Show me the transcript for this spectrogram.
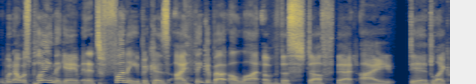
when I was playing the game, and it's funny because I think about a lot of the stuff that I did. Like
